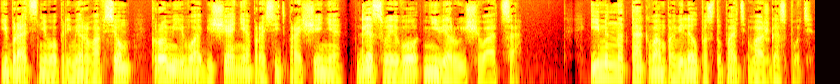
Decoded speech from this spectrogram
и брать с него пример во всем, кроме его обещания просить прощения для своего неверующего отца. Именно так вам повелел поступать ваш Господь.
